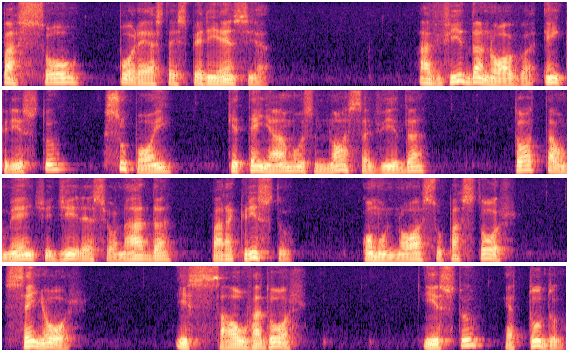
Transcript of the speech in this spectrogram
passou por esta experiência. A vida nova em Cristo supõe que tenhamos nossa vida totalmente direcionada para Cristo, como nosso pastor Senhor e Salvador. Isto é tudo.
